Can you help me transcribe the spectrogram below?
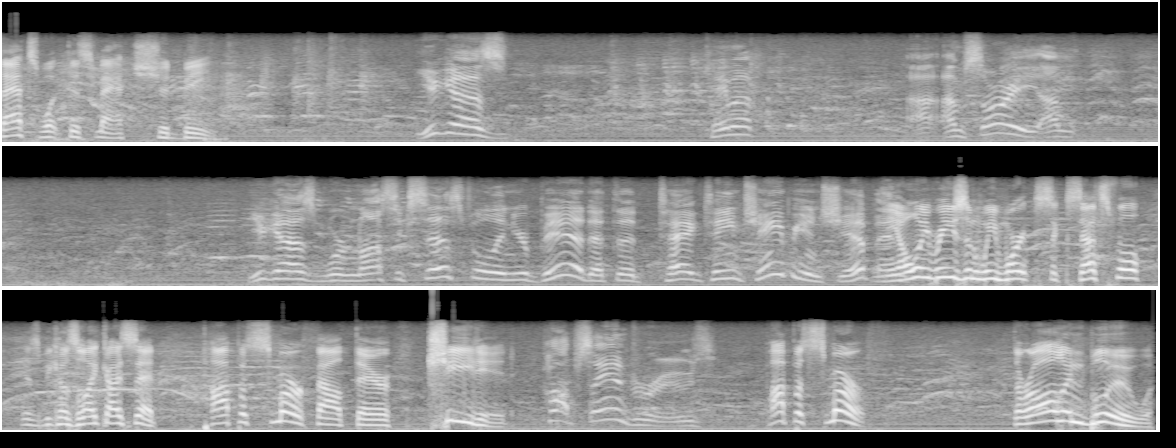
That's what this match should be. you guys came up. I, I'm sorry. I'm. You guys were not successful in your bid at the tag team championship. The only reason we weren't successful is because, like I said, Papa Smurf out there cheated. Pops Andrews. Papa Smurf. They're all in blue.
